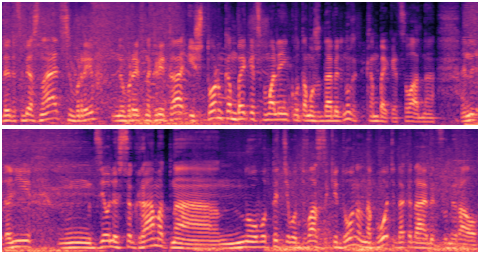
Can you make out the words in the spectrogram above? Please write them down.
дает о себе знать. Врыв, врыв на крита. И шторм камбэкается помаленьку. Там уже дабель. Ну, как камбэкается, ладно. Они, они делали все грамотно. Но вот эти вот два закидона на боте, да, когда Абец умирал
